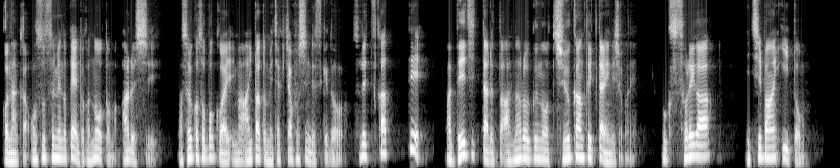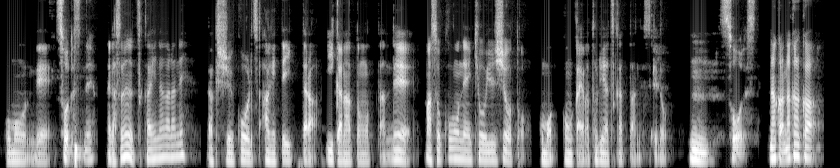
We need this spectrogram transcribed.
こうなんかおすすめのペンとかノートもあるし、まあ、それこそ僕は今 iPad めちゃくちゃ欲しいんですけど、それ使って、まあ、デジタルとアナログの中間と言ったらいいんでしょうかね。僕、それが一番いいと思うんで、そうですね。なんかそういうの使いながらね、学習効率上げていったらいいかなと思ったんで、まあそこをね、共有しようと思う、今回は取り扱ったんですけど。うん、そうですね。なんか、なかなか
